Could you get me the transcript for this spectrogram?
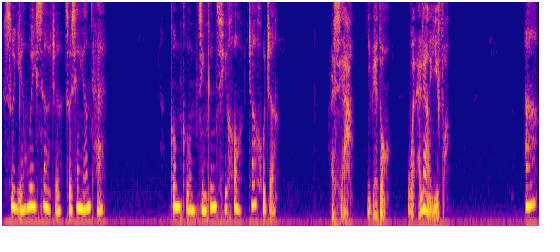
素颜微笑着走向阳台，公公紧跟其后招呼着：“儿媳啊，你别动，我来晾衣服。”“啊，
